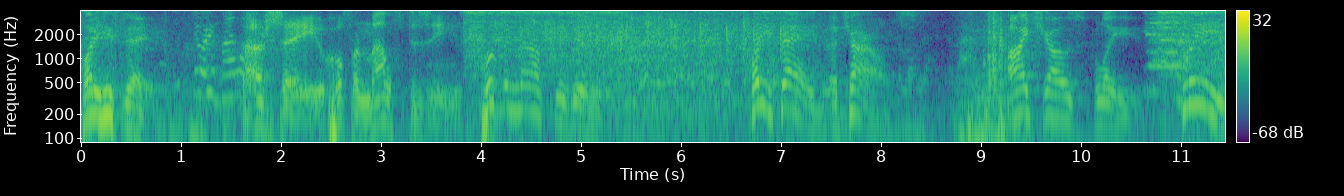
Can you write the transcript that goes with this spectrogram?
what do you say? It's the story of my life. I'll say hoof and mouth disease. Hoof and mouth disease. What do you say, uh, Charles? I chose fleas. Fleas.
